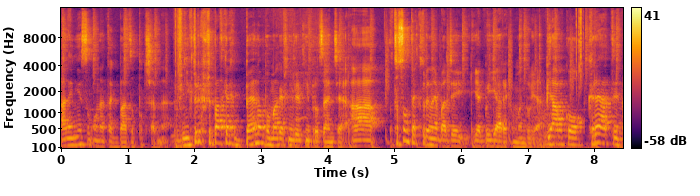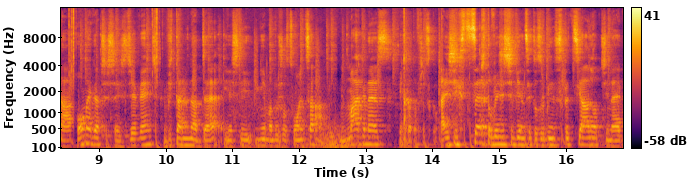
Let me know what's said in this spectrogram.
ale nie są one tak bardzo potrzebne. W niektórych przypadkach będą pomagać w niewielkim procencie, a to są te, które najbardziej jakby ja rekomenduję. Białko, kreatyna, omega 369, witamina D, jeśli nie ma dużo słońca, magnez i chyba to wszystko. A jeśli chcesz dowiedzieć się więcej, to zrobiłem specjalny odcinek,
